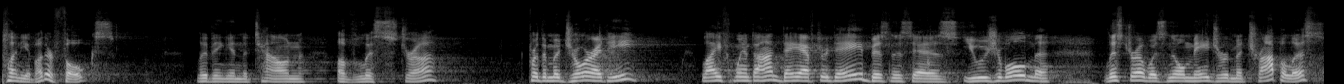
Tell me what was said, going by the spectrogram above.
plenty of other folks living in the town of Lystra. For the majority, life went on day after day, business as usual. Lystra was no major metropolis.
